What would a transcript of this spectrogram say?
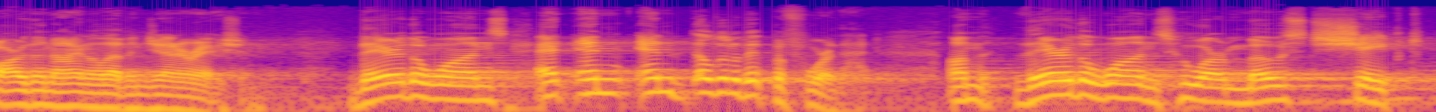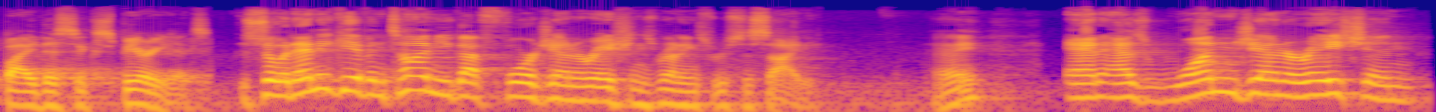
are the 9 11 generation. They're the ones, and, and, and a little bit before that, um, they're the ones who are most shaped by this experience. So at any given time, you've got four generations running through society. Okay? And as one generation,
